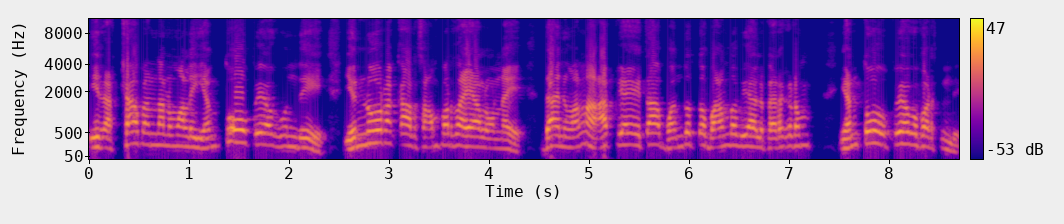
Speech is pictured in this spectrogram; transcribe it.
ఈ రక్షాబంధనం వల్ల ఎంతో ఉపయోగం ఉంది. ఎన్నో రకాల సాంప్రదాయాలు ఉన్నాయి. దానివల్ల ఆప్యాయత బంధుత్వ బాంధవ్యాలు పెరగడం ఎంతో ఉపయోగపడుతుంది.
